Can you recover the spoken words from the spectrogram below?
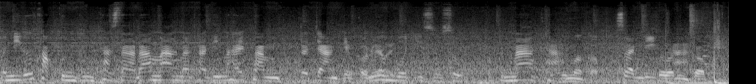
วันนี้ก็ขอบคุณคุณคาซาร่ามากนะคะ ที่มาให้ความกระจ่างเกี่ยวกับเรื่องบูธอีซูซูขอบคุณมากค่ะ ขอบคุณมากครับ สวัสดีสวัสดีครับ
